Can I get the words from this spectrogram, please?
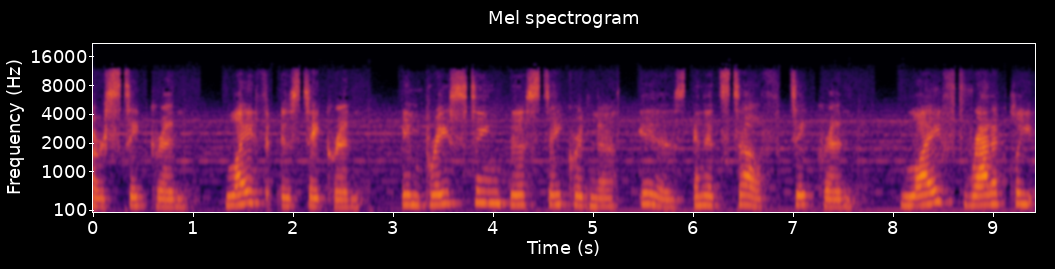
are sacred. Life is sacred. Embracing this sacredness is in itself sacred. Life radically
